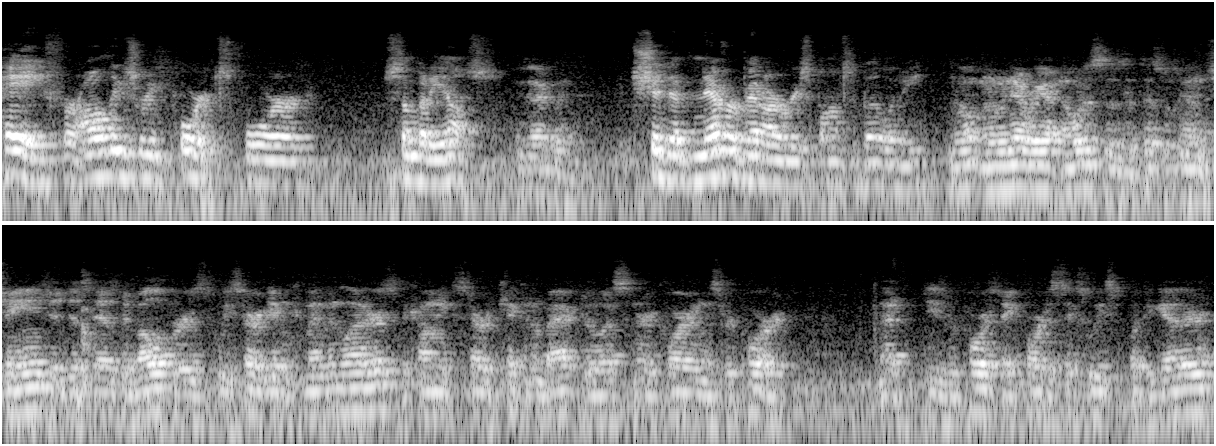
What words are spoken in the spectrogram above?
pay for all these reports for somebody else? exactly. It Should have never been our responsibility. No, and we never got notices that this was gonna change, it just as developers, we started getting commitment letters, the county started kicking them back to us and requiring this report. That, these reports take four to six weeks to put together,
